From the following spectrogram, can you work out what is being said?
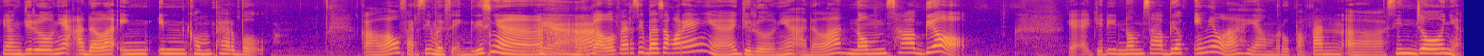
yang judulnya adalah In- Incomparable kalau versi bahasa Inggrisnya. Iya. kalau versi bahasa Koreanya judulnya adalah Nom Sabyok ya jadi Nom Sabyok inilah yang merupakan eh, sinjonya.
